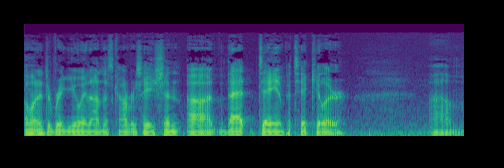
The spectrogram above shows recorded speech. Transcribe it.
wanted to bring you in on this conversation. Uh, that day in particular, um,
